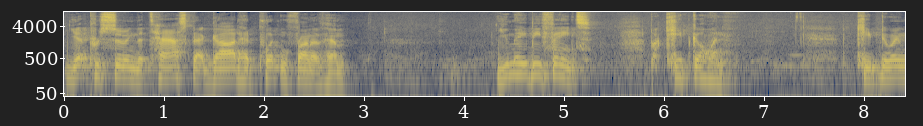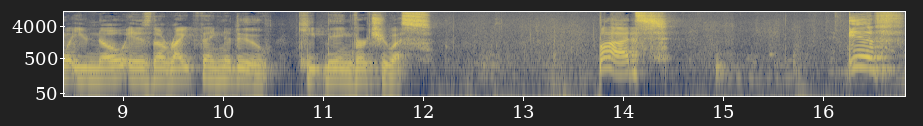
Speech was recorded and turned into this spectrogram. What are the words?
yet pursuing the task that God had put in front of him. You may be faint, but keep going. Keep doing what you know is the right thing to do. Keep being virtuous. But if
